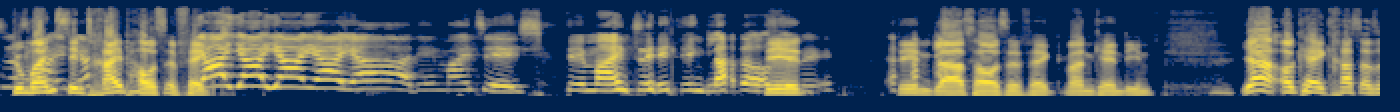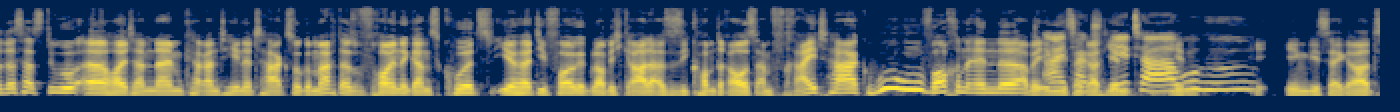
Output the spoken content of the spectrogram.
das du meinst in den Treibhauseffekt. Ja, ja, ja, ja, ja, den meinte ich. Den meinte ich, den Glashauseffekt. Den Glashauseffekt, man kennt ihn. Ja, okay, krass. Also das hast du äh, heute an deinem Quarantänetag so gemacht. Also Freunde, ganz kurz, ihr hört die Folge, glaube ich, gerade. Also sie kommt raus am Freitag, wuhu, Wochenende. Aber irgendwie Ein ist ja gerade jeden, jeden, irgendwie ist ja gerade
